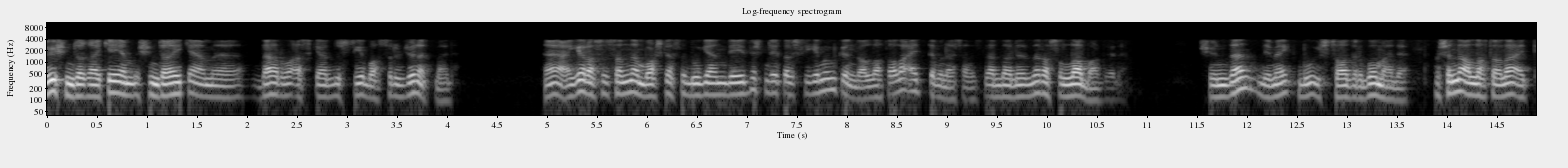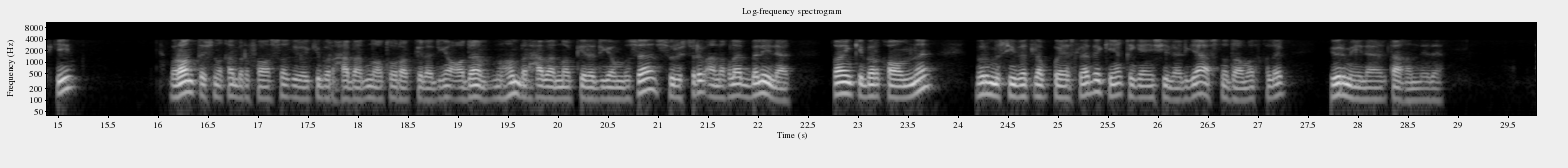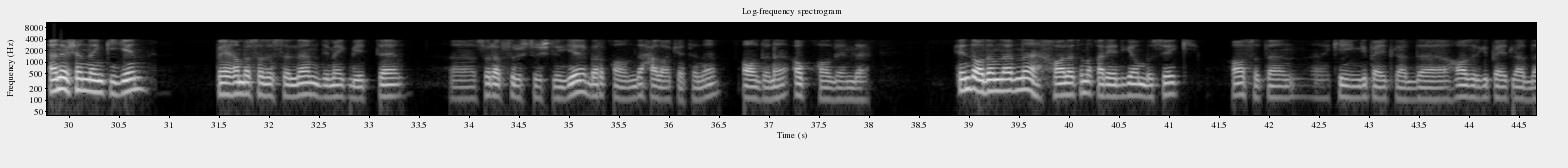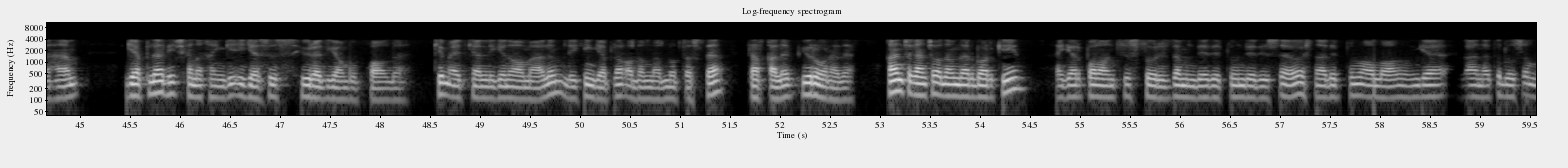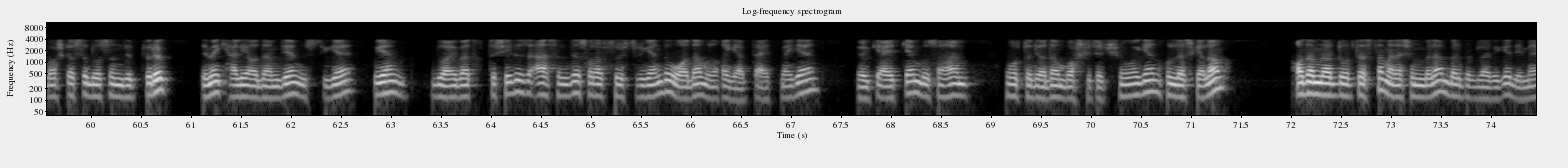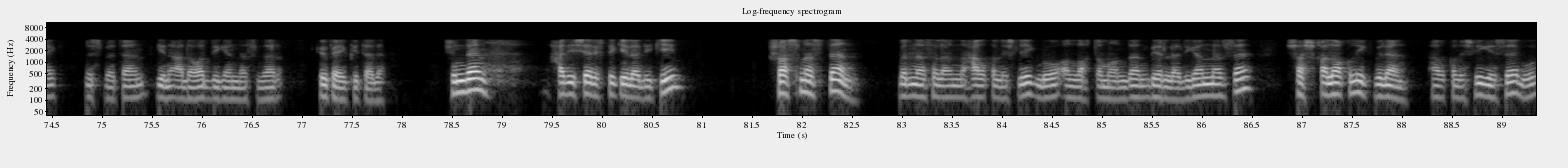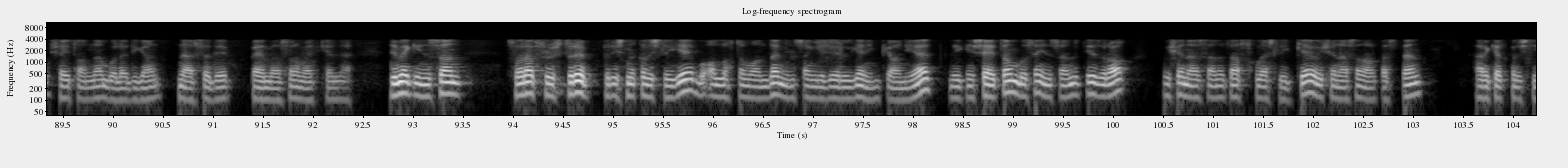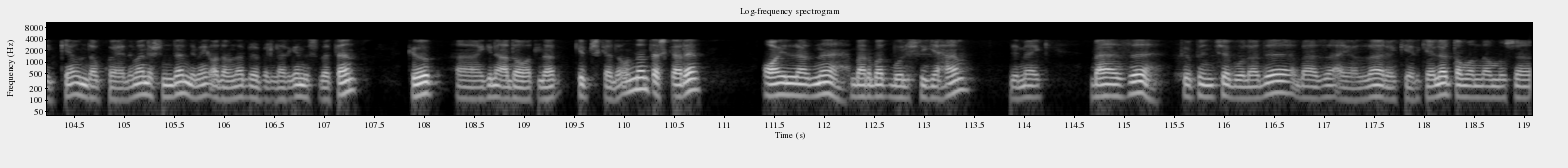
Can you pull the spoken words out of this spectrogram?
e shunaqa ekan shunaqa ekanmi darrov askarni ustiga bostirib jo'natmadi. Ha agar rasulullohdan boshqasi bo'lganda edi shunday qilishligi mumkin. Edi alloh taolo aytdi bu narsani. Sizlarni oranglarda rasululloh bor dedi. Shundan demak bu ish sodir bo'lmadi. O'shanda alloh taolo aytdiki bironta shunaqa bir fosiq yoki bir xabarni noto'g'ri olib keladigan odam muhim bir xabarni olib keladigan bo'lsa surishtirib aniqlab bilinglar. Toinki bir qavmni bir musibatlab qo'yasizlarda keyin qilgan ishinglarga asnadomat qilib yurmanglar tag'in dedi. Ana o'shandan keyin payg'ambar sallallohu alayhi vasallam demak bu yerda e, so'rab surishtirishligi bir qavmni halokatini oldini olib qoldi endi. Endi odamlarni holatini qaraydigan bo'lsak xosatan e, keyingi paytlarda hozirgi paytlarda ham gaplar hech qanaqangi egasiz yuradigan bo'lib qoldi. Kim aytganligi noma'lum lekin gaplar odamlarni o'rtasida tarqalib yuraveradi. Qancha qancha odamlar borki agar palonchi storiesda bunday debdi bunday desa shunaqa debdimi ollohni unga la'nati bo'lsin boshqasi bo'lsin deb turib demak haligi odamni ham ustiga u ham duoibat qilib tashlaydi. O'zi aslida so'rab surishtirganda u odam unaqa gapni aytmagan yoki aytgan bo'lsa ham o'rtada odam boshqacha tushunib olgan xullas kalom odamlarni o'rtasida mana shu bilan bir birlariga demak nisbatangina adovat degan narsalar ko'payib ketadi. Shundan hadis sharifda keladiki shoshmasdan bir narsalarni hal qilishlik bu alloh tomonidan beriladigan narsa shoshqaloqlik bilan hal qilishlik esa bu shaytondan bo'ladigan narsa deb payg'ambar alayhisalom aytganlar. Demak inson so'rab surishtirib bir ishni qilishligi bu alloh tomonidan insonga berilgan imkoniyat lekin shayton bo'lsa insonni tezroq o'sha narsani tasdiqlashlikka o'sha narsani orqasidan harakat qilishlikka undab qo'yadi. Mana shundan demak odamlar bir birlariga nisbatan ko'pgina e, adovatlar kelib chiqadi. Undan tashqari oilalarni barbod bo'lishligi ham demak ba'zi ko'pincha bo'ladi ba'zi ayollar yoki erkaklar tomonidan bo'lsin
